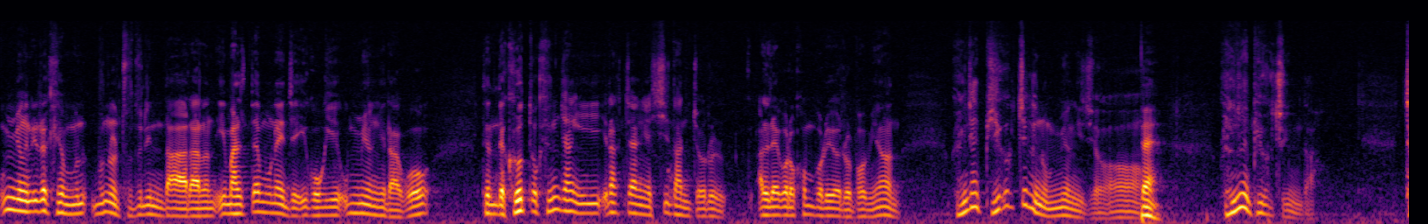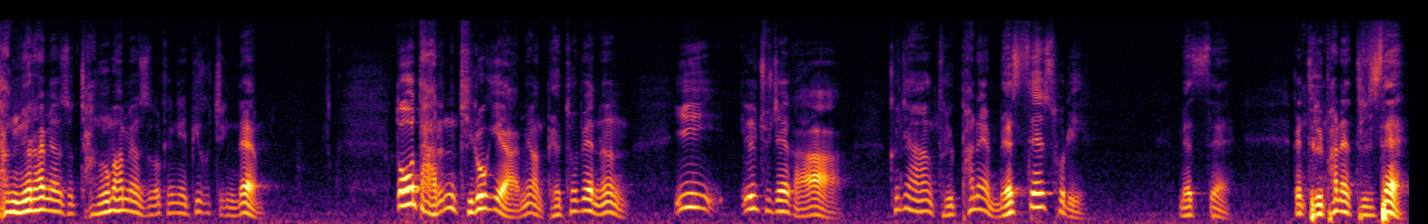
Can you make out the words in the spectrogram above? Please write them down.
운명은 이렇게 문, 문을 두드린다라는 이 말 때문에 이제 이 곡이 운명이라고 되는데 그것도 굉장히 이 일악장의 시 단조를 알레고로 콤보리오를 보면 굉장히 비극적인 운명이죠. 네. 굉장히 비극적입니다. 장렬하면서 장엄하면서도 굉장히 비극적인데 또 다른 기록에 의하면 베토벤은 이 일주제가 그냥 들판의 메세 소리, 메세, 그 들판의 들새,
